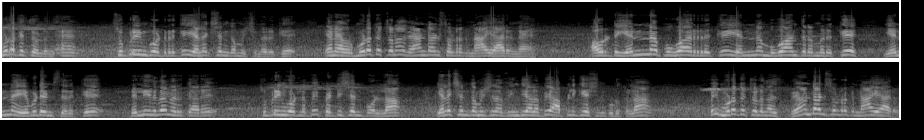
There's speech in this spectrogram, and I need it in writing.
முடக்க முடக்க சொல்லுங்க. சுப்ரீம் கோர்ட் இருக்கு எலெக்ஷன் கமிஷன் இருக்கு. ஏன்னா அவர் முடக்க சொன்னா வேண்டான்னு சொல்றதுக்கு நான் யாருன்னு அவர்கிட்ட என்ன புகார் இருக்கு என்ன முகாந்திரம் இருக்கு என்ன எவிடன்ஸ் இருக்கு டெல்லியில தான் இருக்காரு. சுப்ரீம் கோர்ட்ல போய் பெட்டிஷன் போடலாம். எலெக்ஷன் கமிஷன் ஆஃப் இந்தியாவில் போய் அப்ளிகேஷன் கொடுக்கலாம். போய் முடக்க சொல்லுங்க. அது வேண்டாம்னு சொல்றதுக்கு நான் யாரு?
